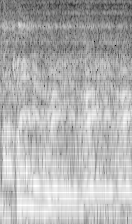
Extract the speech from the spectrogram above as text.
Like planet Earth.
